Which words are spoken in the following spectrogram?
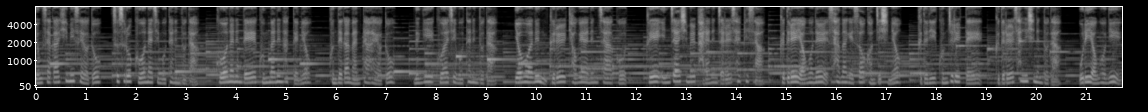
용사가 힘이 세어도 스스로 구원하지 못하는도다. 구원하는 데에 군마는 헛되며 군대가 많다 하여도 능히 구하지 못하는도다. 여호와는 그를 경외하는 자 곧 그의 인자하심을 바라는 자를 살피사 그들의 영혼을 사망에서 건지시며 그들이 굶주릴 때에 그들을 살리시는도다. 우리 영혼이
